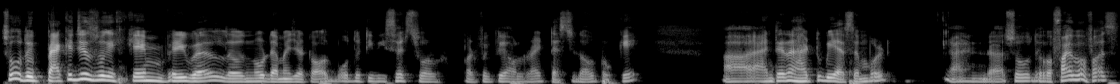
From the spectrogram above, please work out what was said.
so the packages came very well. There was no damage at all. Both the tv sets were perfectly all right tested out okay. Uh, antenna had to be assembled. And uh, so there were five of us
